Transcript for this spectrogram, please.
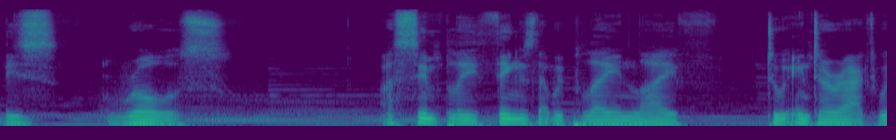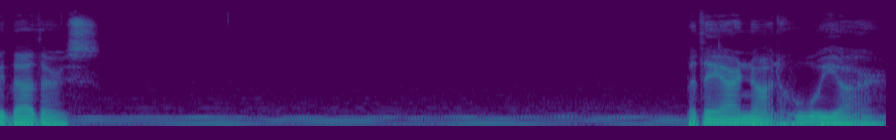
These roles are simply things that we play in life to interact with others. But they are not who we are.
